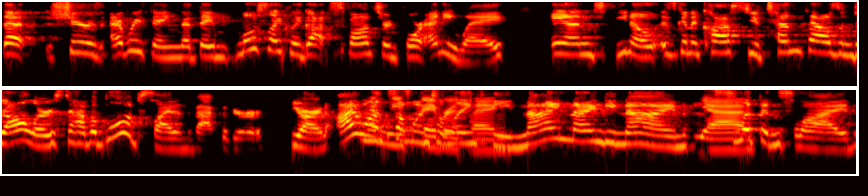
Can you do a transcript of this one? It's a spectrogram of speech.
that shares everything that they most likely got sponsored for anyway, and you know is going to cost you ten thousand dollars to have a blow up slide in the back of your yard? I want someone to link the nine ninety nine Yeah. slip and slide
